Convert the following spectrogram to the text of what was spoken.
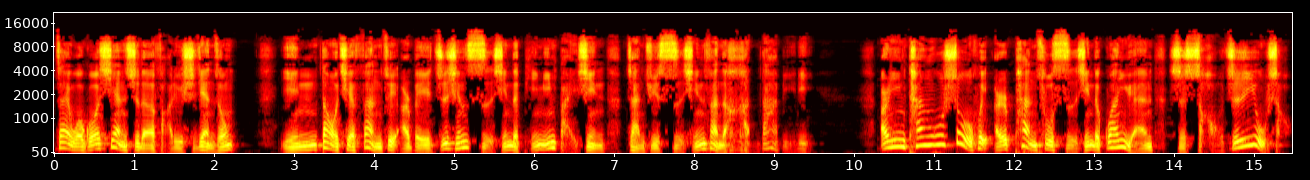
在我国现实的法律实践中，因盗窃犯罪而被执行死刑的平民百姓占据死刑犯的很大比例。而因贪污受贿而判处死刑的官员是少之又少，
